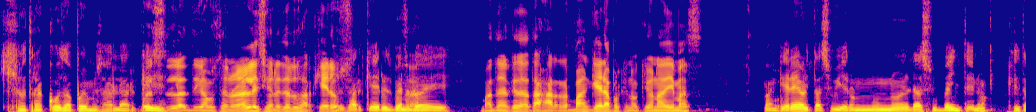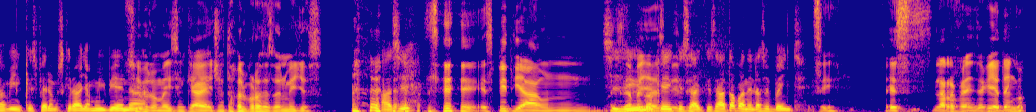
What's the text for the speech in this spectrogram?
¿qué otra cosa podemos hablar? Pues, que la- digamos, tener las lesiones de los arqueros. los arqueros, bueno, o sea, lo de Va a tener que atajar Banguera porque no quedó nadie más. Banguera y ahorita subieron uno de la sub-20, ¿no? Que también que esperemos que le vaya muy bien Sí, pero me dicen que había hecho todo el proceso en Millos. Ah, sí, Sí, es Pitia, un... sí, sí, uno es que, que, estaba, que estaba tapando en la sub-20. Sí, es la referencia que yo tengo.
